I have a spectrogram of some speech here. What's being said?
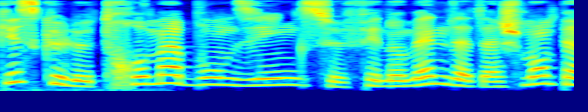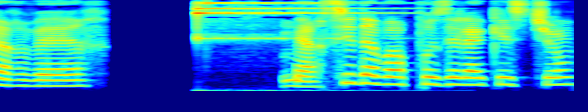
Qu'est-ce que le trauma bonding, ce phénomène d'attachement pervers? Merci d'avoir posé la question.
